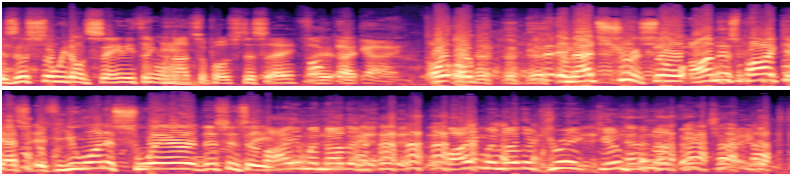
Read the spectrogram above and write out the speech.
is this so we don't say anything we're not supposed to say? Fuck That guy. Oh, oh, and that's true. So on this podcast, if you want to swear, this is a Buy him another. buy him another drink. Give him another drink.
